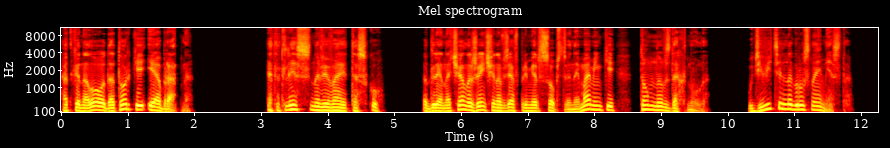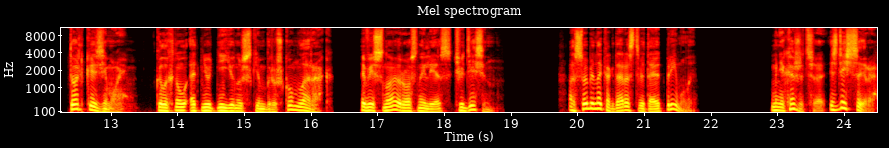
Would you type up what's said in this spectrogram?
от Каналоо до Торки и обратно. Этот лес навевает тоску. Для начала женщина, взяв пример собственной маменьки, томно вздохнула. Удивительно грустное место. Только зимой. Колыхнул отнюдь не юношеским брюшком ларак. Весной росный лес чудесен. Особенно, когда расцветают примулы. Мне кажется, здесь сыро,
